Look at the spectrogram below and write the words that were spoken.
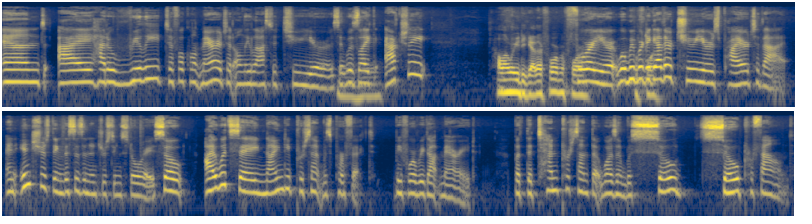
And I had a really difficult marriage that only lasted two years. It was like mm. actually How long were you together for before? Four years. Well, we were together two years prior to that. And interesting, this is an interesting story. So I would say 90% was perfect before we got married. But the 10% that wasn't was so, so profound.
